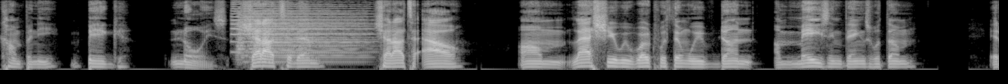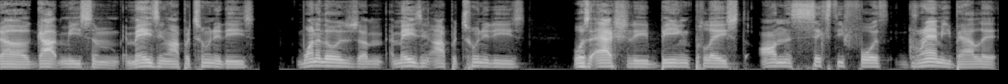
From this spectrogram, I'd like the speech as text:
company, Big Noise. Shout out to them. Shout out to Al. Um, last year we worked with them. We've done amazing things with them. It uh got me some amazing opportunities. One of those um, amazing opportunities was actually being placed on the 64th Grammy ballot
